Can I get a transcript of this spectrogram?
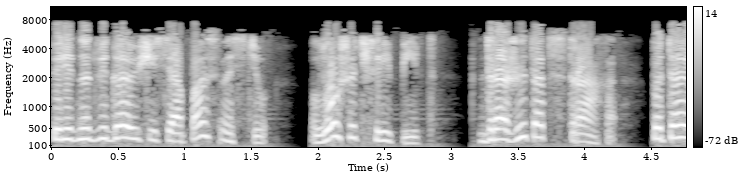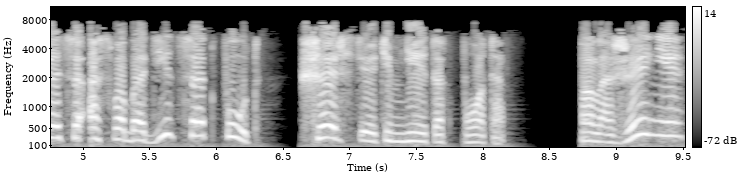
перед надвигающейся опасностью, лошадь хрипит, дрожит от страха, пытается освободиться от пут, шерстью темнеет от пота. Положение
